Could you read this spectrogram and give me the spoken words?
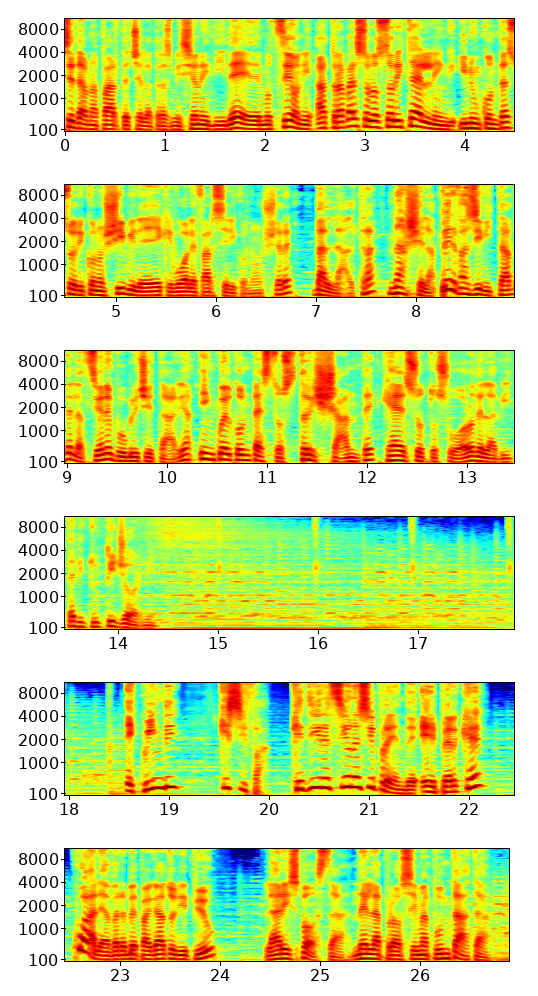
Se da una parte c'è la trasmissione di idee ed emozioni attraverso lo storytelling in un contesto riconoscibile e che vuole farsi riconoscere, dall'altra nasce la pervasività dell'azione pubblicitaria in quel contesto strisciante che è il sottosuolo della vita di tutti i giorni. E quindi che si fa? Che direzione si prende e perché? Quale avrebbe pagato di più? La risposta nella prossima puntata.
